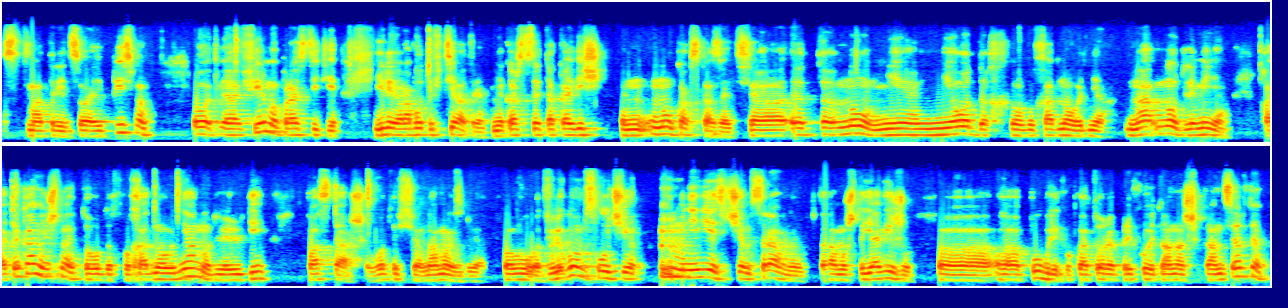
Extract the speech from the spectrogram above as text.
смотреть свои письма. Э, фильмы, простите, или работы в театре. Мне кажется, это такая вещь, ну, как сказать, э, это, ну, не, не отдых выходного дня. На, ну, для меня. Хотя, конечно, это отдых выходного дня, но для людей постарше. Вот и все, на мой взгляд. Вот. В любом случае, мне есть чем сравнивать, потому что я вижу э, э, публику, которая приходит на наши концерты.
